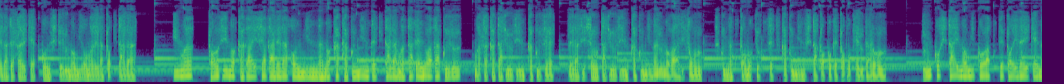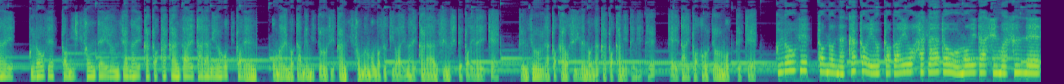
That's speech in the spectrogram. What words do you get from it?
レラでさえ結婚してるの？にお前らと来たら。今、当時の加害者がレラ本人なのか確認できたらまた電話が来る。まさか多重人格じゃ、レラ自称多重人格になるのはありそう。少なくとも直接確認したとこでとぼけるだろう。うんこしたいのに怖くてトイレ行けない。クローゼットに潜んでいるんじゃないかとか考えたら身動き取れん。お前のために長時間潜む物好きはいないから安心してトイレ行け。天井裏とか押し入れの中とか見てみて、携帯と包丁持ってけ。クローゼットの中というとバイオハザードを思い出しますね。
